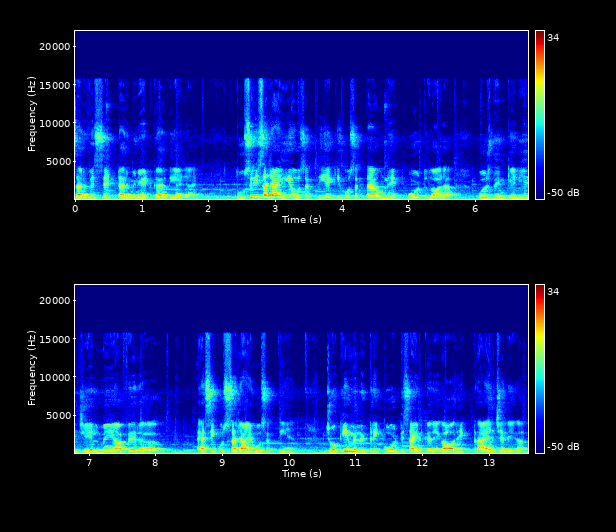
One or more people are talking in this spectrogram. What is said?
सर्विस से टर्मिनेट कर दिया जाए। दूसरी सज़ा ये हो सकती है कि हो सकता है उन्हें कोर्ट द्वारा कुछ दिन के लिए जेल में या फिर ऐसी कुछ सज़ाएँ हो सकती हैं, जो कि मिलिट्री कोर्ट डिसाइड करेगा और एक ट्रायल चलेगा,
